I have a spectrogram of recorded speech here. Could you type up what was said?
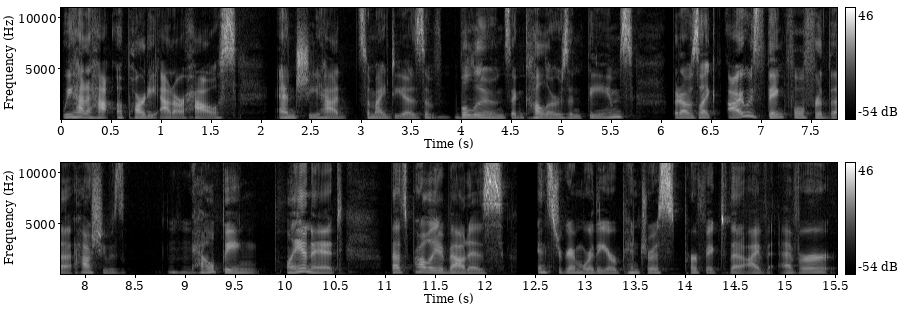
we had a, ha- a party at our house and she had some ideas of mm-hmm. balloons and colors and themes. But I was like, I was thankful for the how she was mm-hmm. helping plan it. That's probably about as Instagram worthy or Pinterest perfect that I've ever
